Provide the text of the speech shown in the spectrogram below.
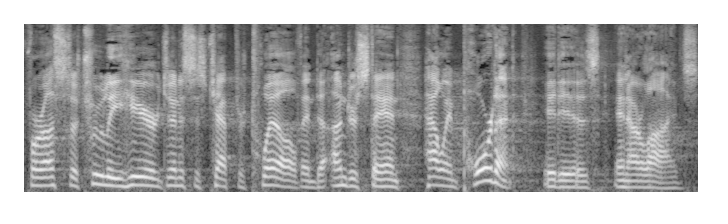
for us to truly hear Genesis chapter 12 and to understand how important it is in our lives.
